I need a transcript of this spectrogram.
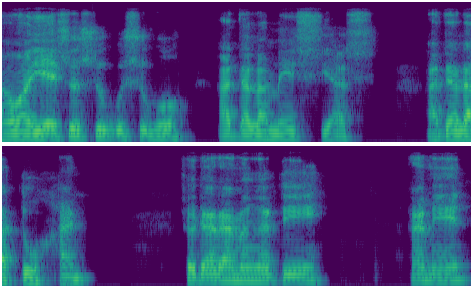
bahwa Yesus sungguh-sungguh adalah Mesias, adalah Tuhan. Saudara mengerti? Amin.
